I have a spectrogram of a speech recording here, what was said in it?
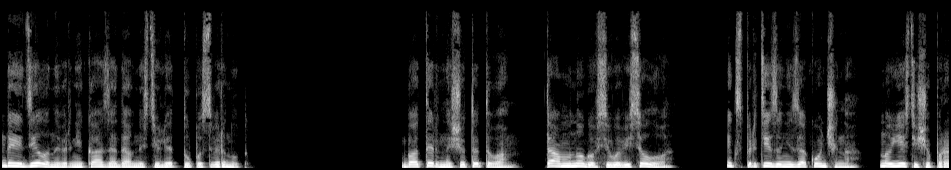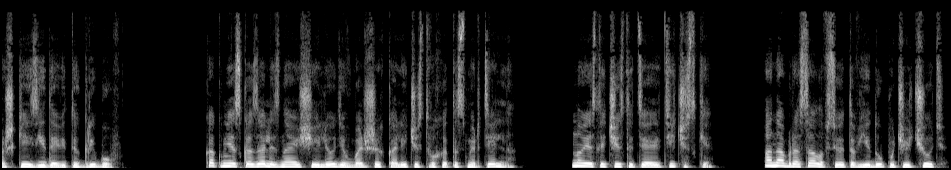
Да и дело наверняка за давностью лет тупо свернут. Батыр, насчет этого, там много всего веселого. Экспертиза не закончена, но есть еще порошки из ядовитых грибов. Как мне сказали знающие люди, в больших количествах это смертельно. Но если чисто теоретически, она бросала все это в еду по чуть-чуть,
